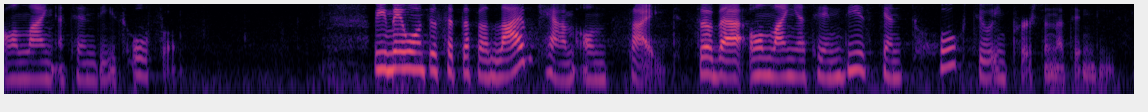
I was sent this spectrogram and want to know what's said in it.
online attendees also. We may want to set up a live cam on site so that online attendees can talk to in-person attendees.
